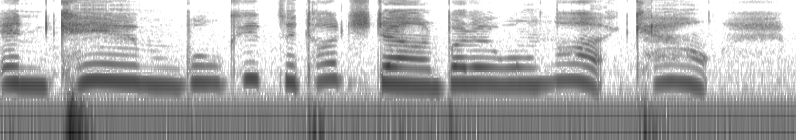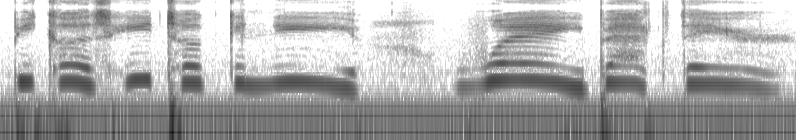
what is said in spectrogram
And Cam will get the touchdown, but it will not count because he took a knee way back there.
